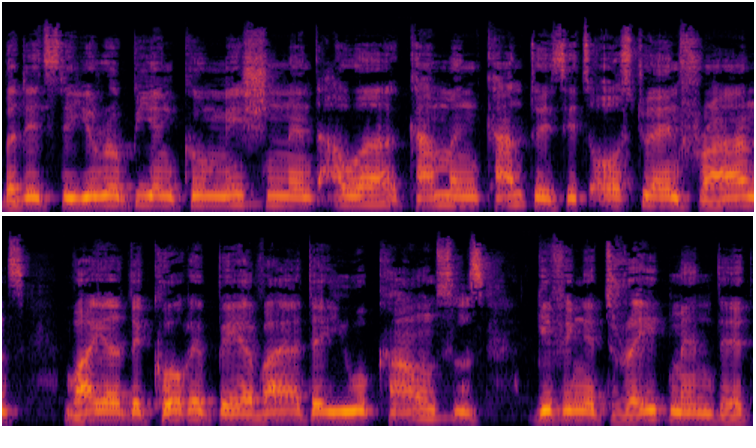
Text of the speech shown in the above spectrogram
But it's the European Commission and our common countries. It's Austria and France via the Coreper, via the EU councils, giving a trade mandate,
